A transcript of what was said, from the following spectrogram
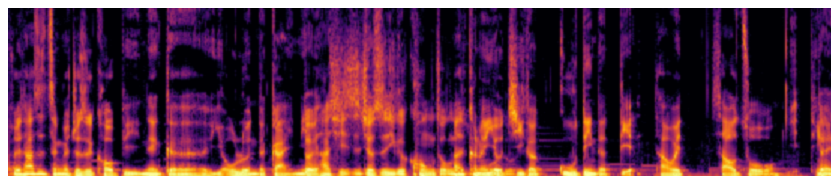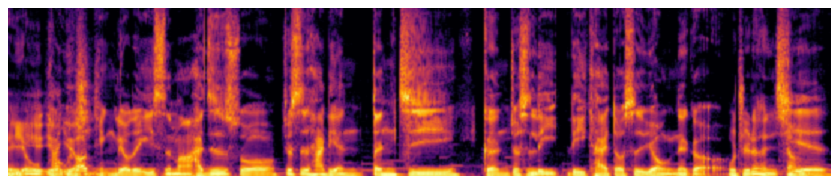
所以它是整个就是 copy 那个游轮的概念。对，，它其实就是一个空中的，它可能有几个固定的点，它会稍作停留。有它有要停留的意思吗？还是说，就是它连登机跟就是离离开都是用那个我觉得很像，接？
